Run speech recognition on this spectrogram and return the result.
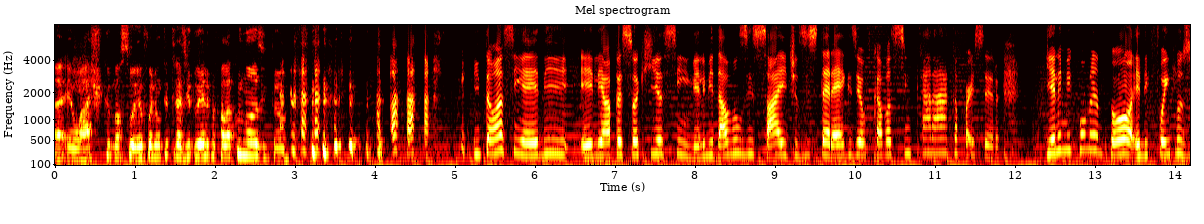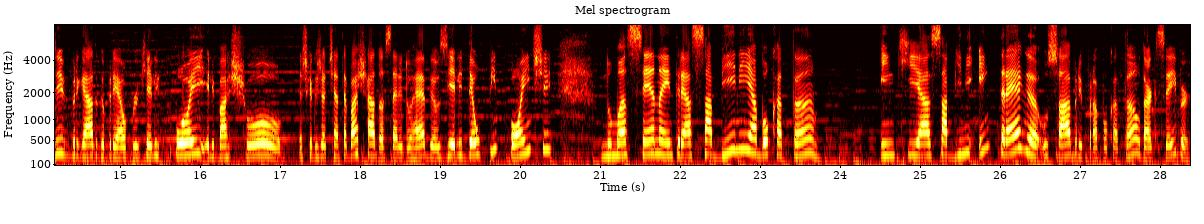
Ah, Eu acho que o nosso erro foi não ter trazido ele pra falar com nós, então. Então, assim, ele, ele é a pessoa que, assim, ele me dava uns insights, uns easter eggs, e eu ficava assim, caraca, parceiro. E ele me comentou, ele foi, inclusive, obrigado, Gabriel, porque ele foi, ele baixou, acho que ele já tinha até baixado a série do Rebels, e ele deu pinpoint numa cena entre a Sabine e a Bocatan, em que a Sabine entrega o sabre pra Bocatan, o Darksaber,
